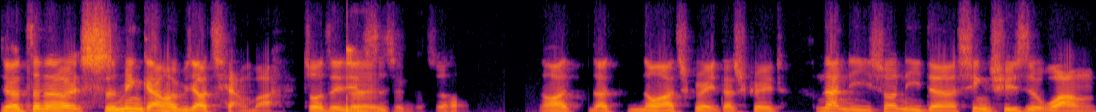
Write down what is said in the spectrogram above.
就真的使命感会比较强吧，做这件事情的时候。No, that no, that's great, that's great. 那你说你的兴趣是往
